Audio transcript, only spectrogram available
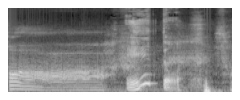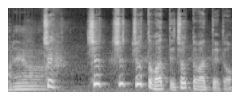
はあ。えっと。それは。ちょちょちょちょっと待ってちょっと待ってと。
